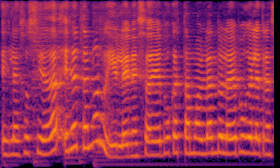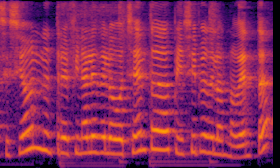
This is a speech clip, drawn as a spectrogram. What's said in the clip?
en la sociedad era tan horrible en esa época, estamos hablando de la época de la transición entre finales de los 80, principios de los 90.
